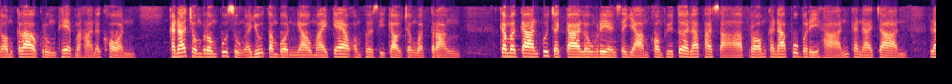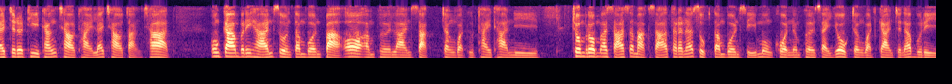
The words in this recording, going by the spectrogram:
น้อมเกล้ากรุงเทพมหานคร คณะชมรมผู้สูงอายุตำบลเงาไม้แก้วอำเภอสีเกาจังหวัดตรัง กรรมการผู้จัดการโรงเรียนสยามคอมพิวเตอร์และภาษา พร้อมคณะผู้บริหาร คณาจารย์ และเจ้าหน้าที่ทั้งชาวไทยและชาวต่างชาติ องค์การบริหารส่วนตำบลป่าอ้ออำเภอลานสัก จังหวัดอุทัยธานี ชมรมอาสาสมัครสาธารณสุขตำบลศรีมงคลอำเภอไสยโยก จังหวัดกาญจนบุรี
